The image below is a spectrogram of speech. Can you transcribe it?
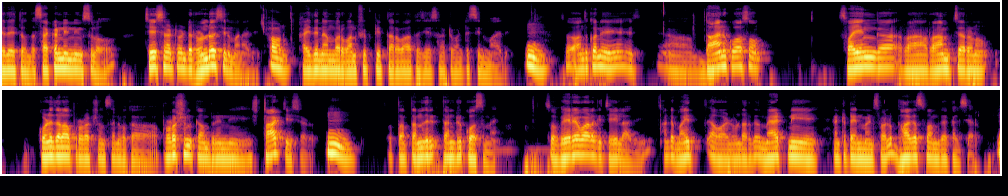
ఏదైతే ఉందో సెకండ్ ఇన్నింగ్స్లో చేసినటువంటి రెండో సినిమా అది. అవును. ఖైదీ నెంబర్ వన్ ఫిఫ్టీ తర్వాత చేసినటువంటి సినిమా అది. ఉమ్, సో అందుకని దానికోసం స్వయంగా రా రామ్ చరణ్ కొణిదల ప్రొడక్షన్స్ అని ఒక ప్రొడక్షన్ కంపెనీని స్టార్ట్ చేశాడు. సో తన తండ్రి తండ్రి కోసమే. సో వేరే వాళ్ళకి చేయలే అది. అంటే మైత్ వాళ్ళు ఉంటారు కదా మ్యాట్నీ ఎంటర్టైన్మెంట్స్ వాళ్ళు భాగస్వామిగా కలిశారు.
